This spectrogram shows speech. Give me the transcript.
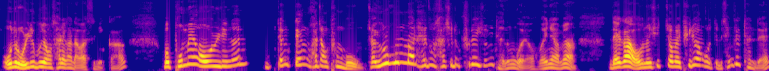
오늘 올리브영 사례가 나왔으니까 뭐 봄에 어울리는 땡땡 화장품 모음. 자, 요것만 해도 사실은 큐레이션이 되는 거예요. 왜냐하면 내가 어느 시점에 필요한 것들이 생길 텐데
